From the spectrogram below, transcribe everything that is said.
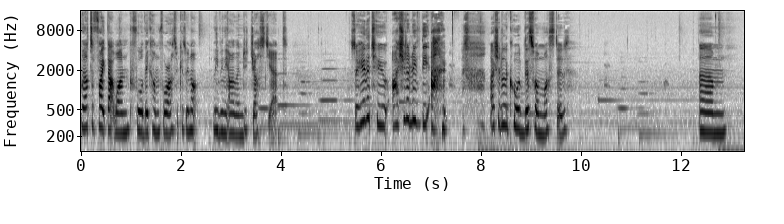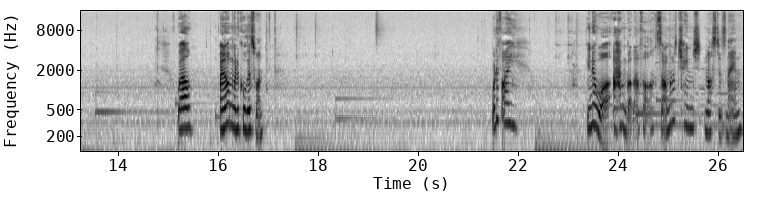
We'll have to fight that one before they come for us because we're not leaving the island just yet. So here are the two. I should have left the. I should have called this one mustard. Um. Well, I know what I'm going to call this one. What if I... You know what? I haven't got that far. So I'm going to change Mustard's name.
